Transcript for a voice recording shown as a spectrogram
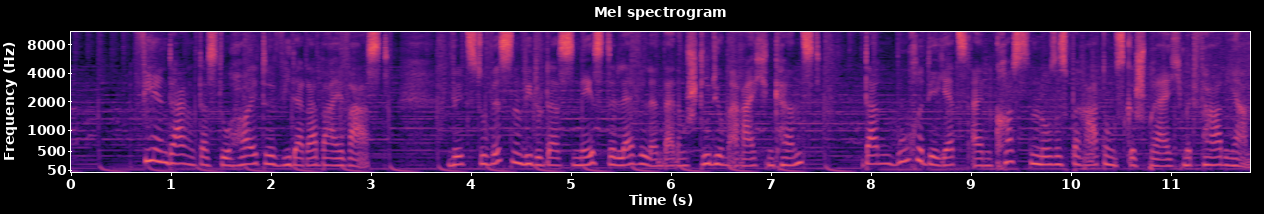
Vielen Dank, dass du heute wieder dabei warst. Willst du wissen, wie du das nächste Level in deinem Studium erreichen kannst? Dann buche dir jetzt ein kostenloses Beratungsgespräch mit Fabian.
